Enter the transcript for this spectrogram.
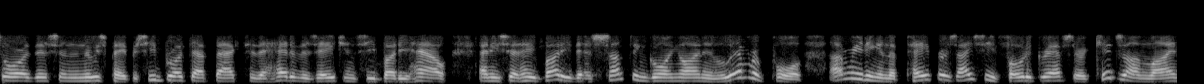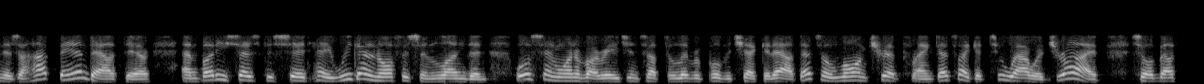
saw this in the newspapers, he brought that back to the head of his agency, Buddy Howe, and he said, "Hey, Buddy, there's something going on in Liverpool. I'm reading in the papers. I see photographs. There are kids online. There's a hot band out there." And Buddy says to Sid, "Hey, we got an office in London. We'll send one of our agents up to Liverpool to check it out. That's a long trip, Frank. That's like a two-hour drive." So about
